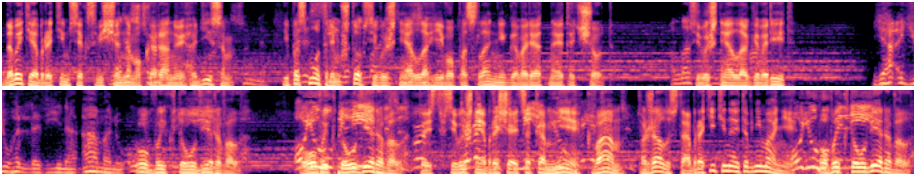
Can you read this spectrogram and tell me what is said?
Давайте обратимся к священному Корану и хадисам и посмотрим, что Всевышний Аллах и его посланник говорят на этот счет. Всевышний Аллах говорит, «О вы, кто уверовал, о, вы, кто уверовал, то есть Всевышний обращается ко мне, к вам. Пожалуйста, обратите на это внимание. О, вы, кто уверовал.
